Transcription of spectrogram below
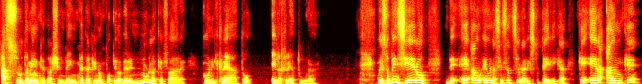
assolutamente trascendente perché non poteva avere nulla a che fare con il creato e la creatura. Questo pensiero è una sensazione aristotelica che era anche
